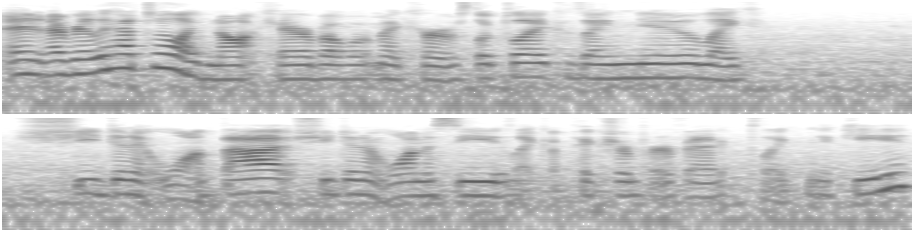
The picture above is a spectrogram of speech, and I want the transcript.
and I really had to like not care about what my curves looked like because I knew like she didn't want that. She didn't want to see like a picture perfect like Nikki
